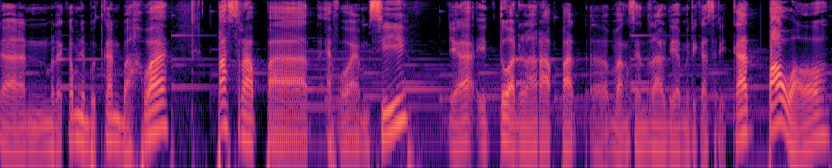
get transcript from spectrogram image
dan mereka menyebutkan bahwa pas rapat FOMC ya itu adalah rapat uh, bank sentral di Amerika Serikat. Powell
